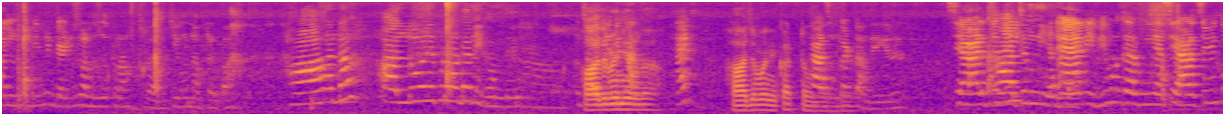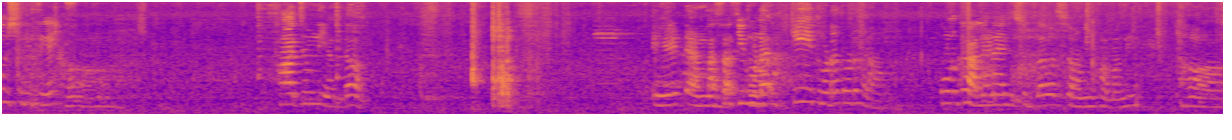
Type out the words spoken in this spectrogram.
ਆਲੂ ਵੀ ਨਹੀਂ ਡੈਡੀ ਨੂੰ ਆਲੂ ਦਾ ਪਰਾਂਠਾ ਕਿਉਂ ਨਾ ਪਰਤਾ ਹਾਂ ਹਨਾ? ਆਲੂ ਵਾਲੇ ਪਰੌਂਠੇ ਨਹੀਂ ਖਾਂਦੇ। ਹਾਜ਼ਮੇ ਨਹੀਂ ਆਉਂਦਾ। ਹੈ? ਹਾਜ਼ਮਾ ਨਹੀਂ ਘੱਟ ਆਉਂਦਾ। ਹਾਜ਼ਮ ਘਟ ਆਉਂਦੇ ਯਾਰ ਸਿਆਲ ਚ ਹਾਜ਼ਮ ਨਹੀਂ ਆਉਂਦਾ। ਐ ਨਹੀਂ ਵੀ ਹੁਣ ਗਰਮੀ ਆ ਸਿਆਲ ਚ ਵੀ ਕੁਛ ਨਹੀਂ ਸੀ। ਹਾਜਮ ਨਹੀਂ ਆਂਦਾ ਇਹ ਟਾਈਮ ਬਸ ਅਸੀਂ ਹੁਣ- ਥੋੜਾ ਕੀ ਥੋੜਾ ਥੋੜਾ ਹੁਣ ਖਾ ਲੈਣਾ ਇਹ ਸੁੱਧਾ ਬਸ ਸ਼ਾਮ ਨੂੰ ਖਾਵਾਂਗੇ। ਹਾਂ।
